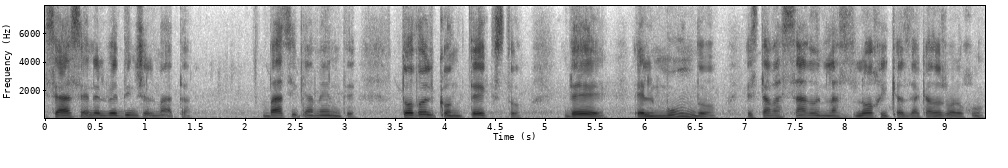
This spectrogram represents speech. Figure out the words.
se hace en el Beddin Shelmala mata. Básicamente, todo el contexto de el mundo está basado en las lógicas de Akadosh Baruj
